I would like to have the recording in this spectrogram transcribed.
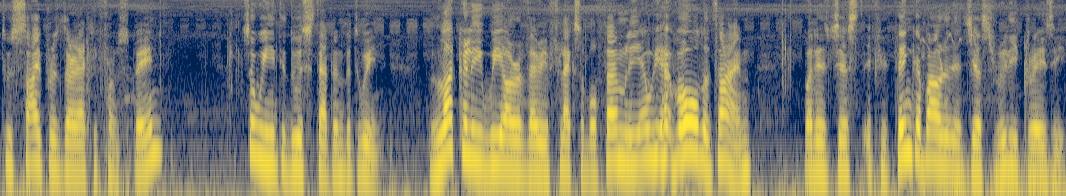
to Cyprus directly from Spain so we need to do a step in between. Luckily, we are a very flexible family and we have all the time, but it's just, if you think about it, it's just really crazy.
